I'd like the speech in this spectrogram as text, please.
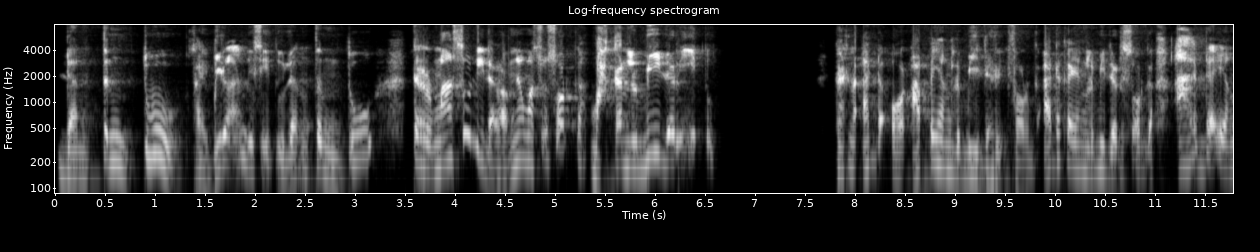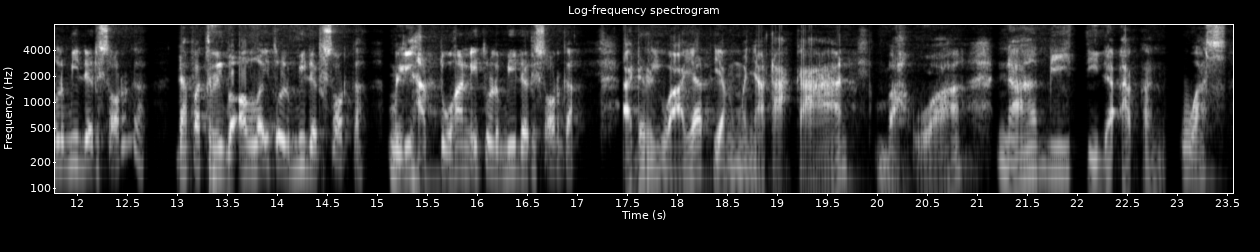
Dan tentu, saya bilang di situ, dan tentu termasuk di dalamnya masuk surga. Bahkan lebih dari itu. Karena ada apa yang lebih dari surga? Adakah yang lebih dari surga? Ada yang lebih dari surga. Dapat ridho Allah itu lebih dari sorga. Melihat Tuhan itu lebih dari sorga. Ada riwayat yang menyatakan bahwa Nabi tidak akan puas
